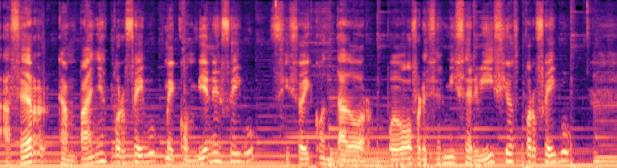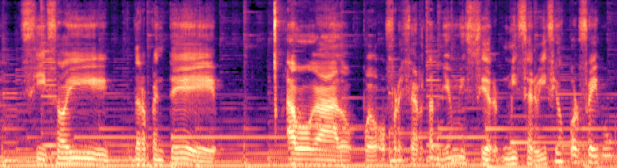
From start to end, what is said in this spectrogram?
hacer campañas por Facebook, me conviene Facebook. Si soy contador, puedo ofrecer mis servicios por Facebook. Si soy de repente abogado, puedo ofrecer también mis, mis servicios por Facebook.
